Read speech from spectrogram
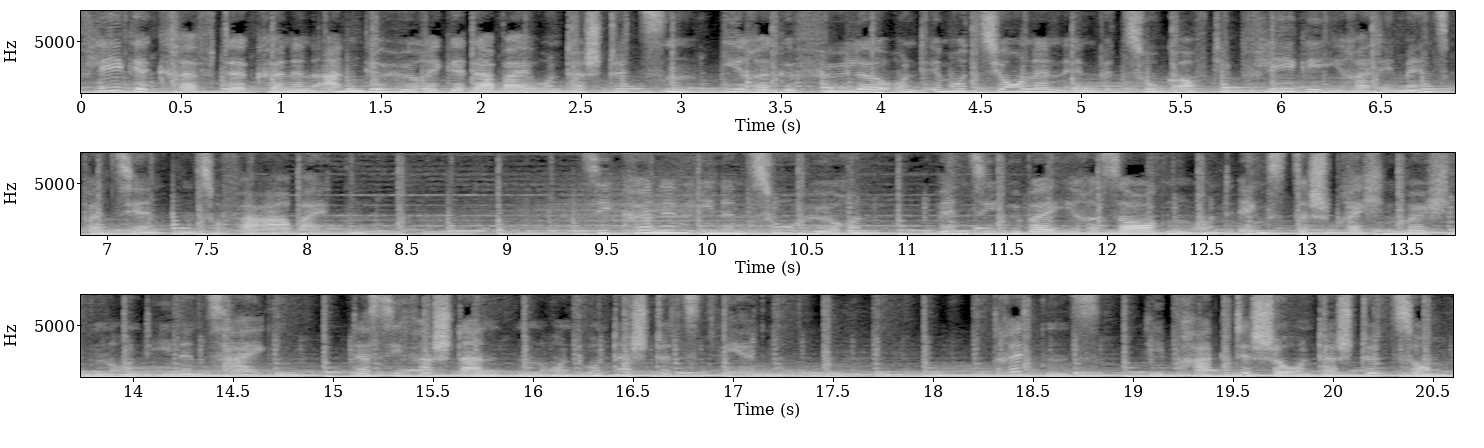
Pflegekräfte können Angehörige dabei unterstützen, ihre Gefühle und Emotionen in Bezug auf die Pflege ihrer Demenzpatienten zu verarbeiten. Sie können ihnen zuhören, wenn sie über ihre Sorgen und Ängste sprechen möchten und ihnen zeigen, dass sie verstanden und unterstützt werden. Drittens, die praktische Unterstützung,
